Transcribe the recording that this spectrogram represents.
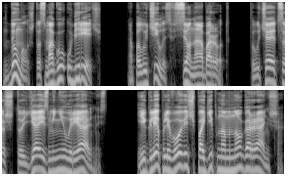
Думал, что смогу уберечь. А получилось все наоборот. Получается, что я изменил реальность. И Глеб Львович погиб намного раньше.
